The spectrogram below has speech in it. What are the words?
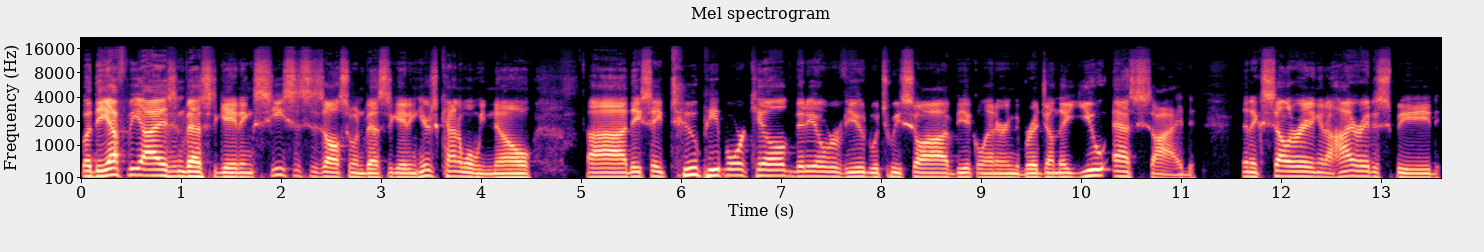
But the FBI is investigating. CSIS is also investigating. Here's kind of what we know. Uh, they say two people were killed. Video reviewed, which we saw a vehicle entering the bridge on the U.S. side, then accelerating at a high rate of speed.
